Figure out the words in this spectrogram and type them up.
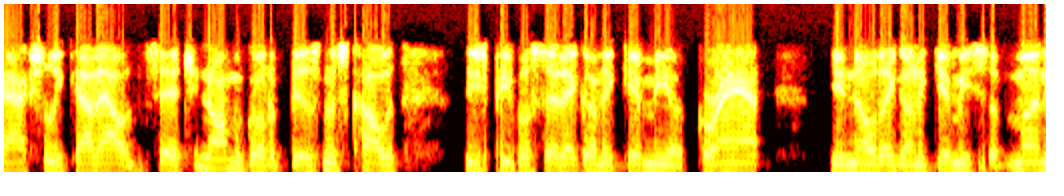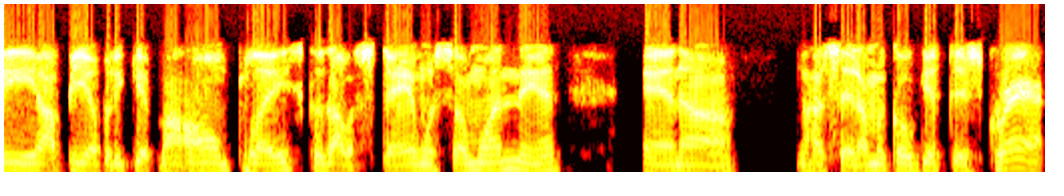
actually got out and said, you know, I'm gonna go to business college. These people said they're gonna give me a grant. You know, they're gonna give me some money. I'll be able to get my own place because I was staying with someone then. And uh, I said, I'm gonna go get this grant.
